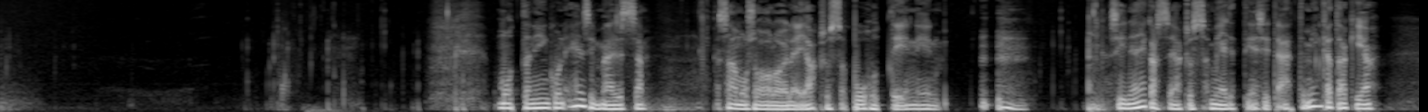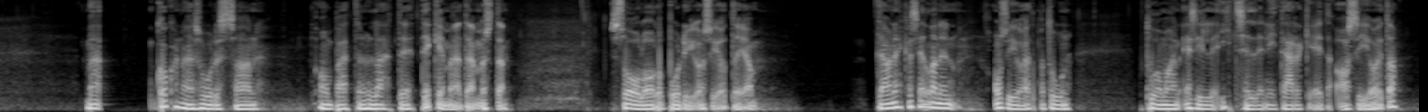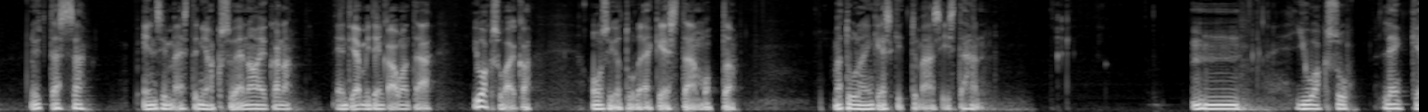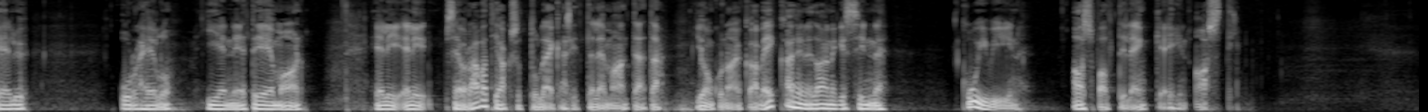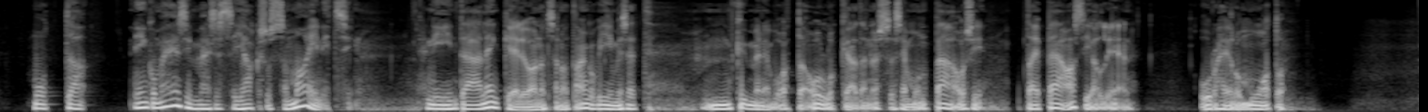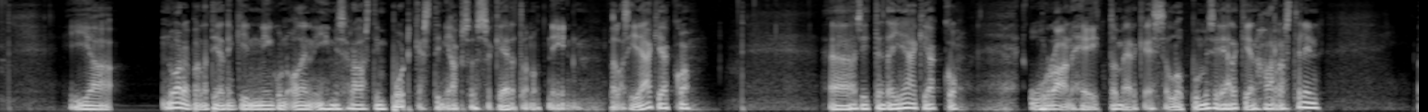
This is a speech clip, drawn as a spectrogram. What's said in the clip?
Mutta niin kuin ensimmäisessä Samu Sooloille jaksossa puhuttiin, niin siinä ekassa jaksossa mietittiin sitä, että minkä takia – kokonaisuudessaan on päättänyt lähteä tekemään tämmöistä solo osiota ja tämä on ehkä sellainen osio, että mä tuun tuomaan esille itselleni tärkeitä asioita nyt tässä ensimmäisten jaksojen aikana. En tiedä, miten kauan tämä juoksuaika osio tulee kestää, mutta mä tulen keskittymään siis tähän mm, juoksu, lenkkeily, urheilu jne teemaan. Eli, eli seuraavat jaksot tulee käsittelemään tätä jonkun aikaa. Veikkaisin, että ainakin sinne kuiviin asfalttilenkkeihin asti. Mutta niin kuin mä ensimmäisessä jaksossa mainitsin, niin tämä lenkkeily on nyt sanotaanko viimeiset mm, kymmenen vuotta ollut käytännössä se mun pääosi tai pääasiallinen urheilumuoto. Ja nuorempana tietenkin, niin kuin olen Ihmisraastin podcastin jaksoissa kertonut, niin pelasin jääkiekkoa. Ää, sitten tämä jääkiekko uran heittomerkeissä loppumisen jälkeen harrastelin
